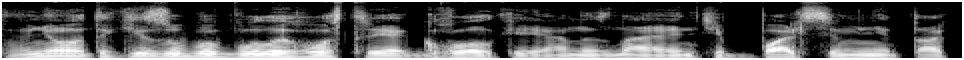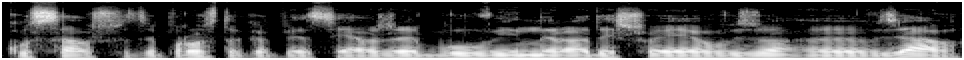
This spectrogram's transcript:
В нього такі зуби були гострі, як голки. Я не знаю, він ті пальці мені так кусав, що це просто капець. Я вже був і не радий, що я його е, взяв.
